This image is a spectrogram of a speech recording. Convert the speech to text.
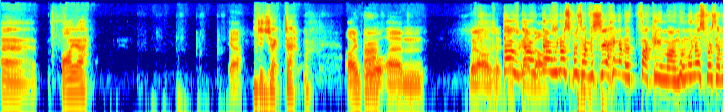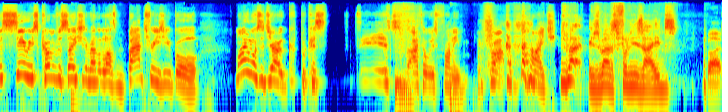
uh, fire. Yeah. Detector. I bought um when I was at No, Costco no, no. We're not supposed to have a. Hang on a fucking moment. We're not supposed to have a serious conversation about the last batteries you bought. Mine was a joke because it's. I thought it was funny. But Nige, It was, about, it was about as funny as AIDS. Right.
